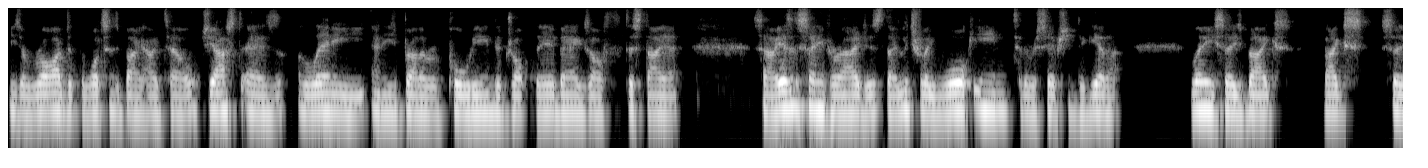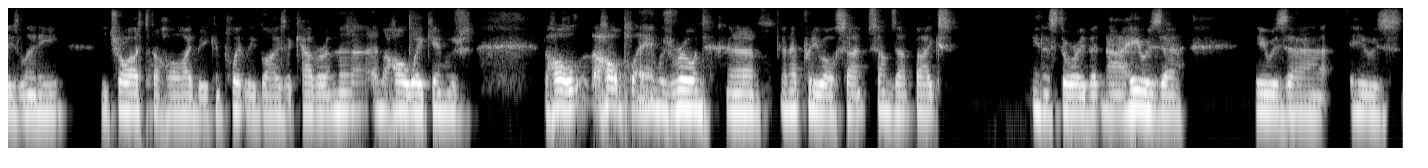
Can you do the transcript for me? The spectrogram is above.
He's arrived at the Watson's Bay Hotel just as Lenny and his brother have pulled in to drop their bags off to stay at. So he hasn't seen him for ages. They literally walk in to the reception together. Lenny sees Bakes. Bakes sees Lenny. He tries to hide, but he completely blows the cover, and the, and the whole weekend was the whole the whole plan was ruined. Um, and that pretty well sums up Bakes in a story. But no, nah, he was uh, he was uh, he was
